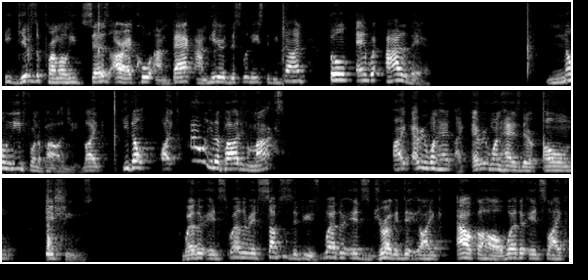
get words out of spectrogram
He gives the promo. He says, All right, cool. I'm back. I'm here. This one needs to be done. boom, and we're out of there. No need for an apology. Like he don't like. I don't need an apology from Mox. Like everyone has, like everyone has their own issues. Whether it's whether it's substance abuse, whether it's drug addiction, like alcohol, whether it's like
